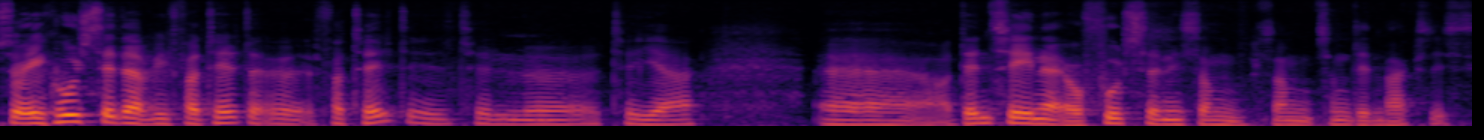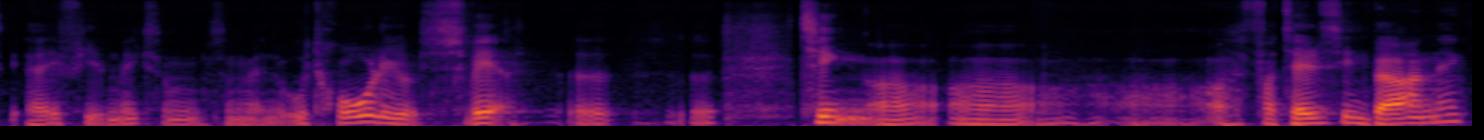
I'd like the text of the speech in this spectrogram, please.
Så jeg kan huske det, da vi fortalte, øh, fortalte det til, øh, til jer. Uh, og den scene er jo fuldstændig som, som, som den faktisk er i film, ikke? Som, som en utrolig svær uh, ting at, at, at fortælle sine børn. Ikke?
